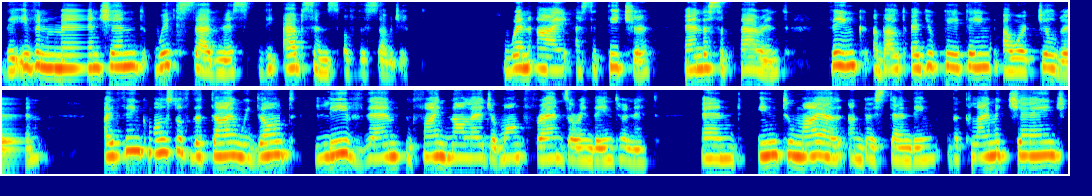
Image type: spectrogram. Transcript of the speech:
They even mentioned with sadness the absence of the subject. When I, as a teacher and as a parent, think about educating our children, I think most of the time we don't leave them to find knowledge among friends or in the internet. And into my understanding, the climate change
